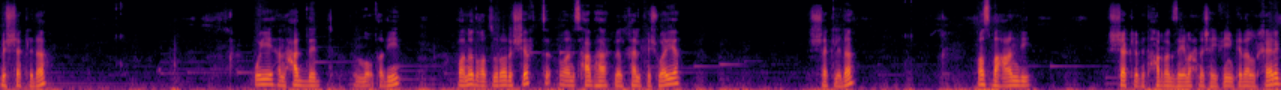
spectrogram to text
بالشكل ده. وهنحدد النقطة دي وهنضغط زرار ال Shift وهنسحبها للخلف شوية بالشكل ده. أصبح عندي الشكل بيتحرك زي ما إحنا شايفين كده للخارج.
